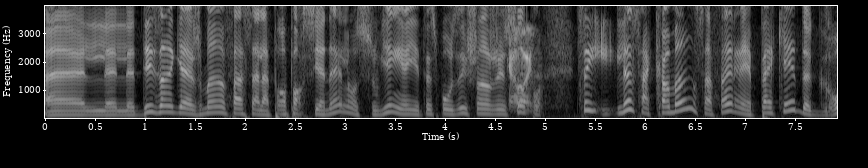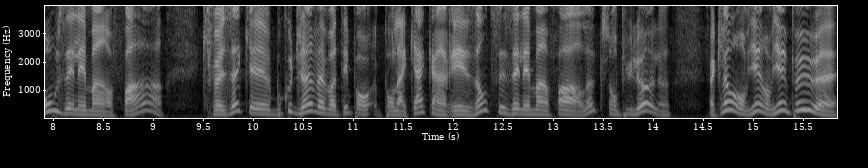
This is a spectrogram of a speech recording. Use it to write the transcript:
euh, le, le désengagement face à la proportionnelle, on se souvient, hein, il était supposé changer ça. Ah pour- Tu sais, là, ça commence à faire un paquet de gros éléments forts qui faisaient que beaucoup de gens avaient voté pour, pour la CAQ en raison de ces éléments forts-là qui sont plus là. là. Fait que là, on vient, on vient un peu... euh,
